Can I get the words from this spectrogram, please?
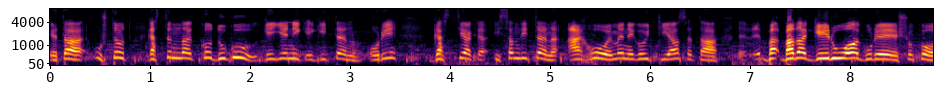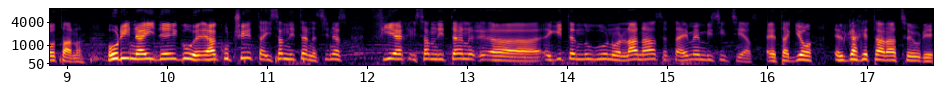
eta usteot gaztendako dugu gehienik egiten hori, gaztiak izan diten arro hemen egoitiaz, eta e, ba, bada gerua gure soko otan. Hori nahi dugu eakutsi eta izan diten, zinez fier izan diten uh, egiten dugun lanaz eta hemen bizitziaz. Eta gio, elgarretaratze hori,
